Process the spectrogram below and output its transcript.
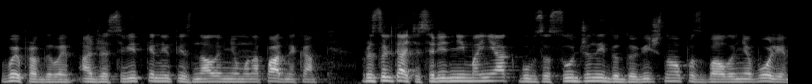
виправдали, адже свідки не впізнали в ньому нападника. В результаті серійний маньяк був засуджений до довічного позбавлення волі.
